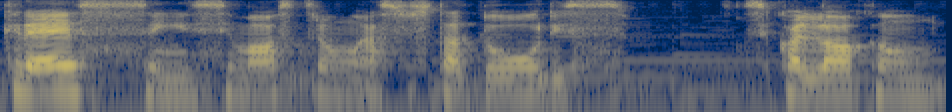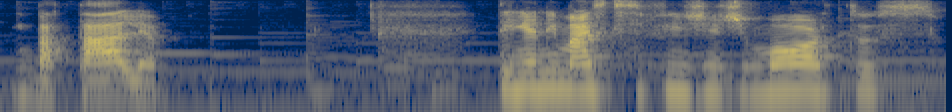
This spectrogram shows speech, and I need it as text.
crescem e se mostram assustadores, se colocam em batalha. Tem animais que se fingem de mortos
